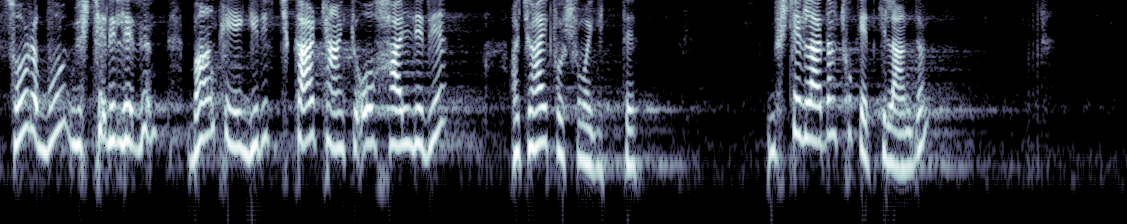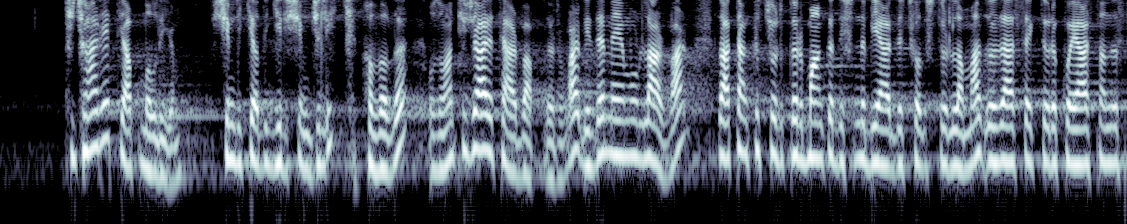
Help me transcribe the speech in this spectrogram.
Sonra bu müşterilerin bankaya girip çıkarken ki o halleri acayip hoşuma gitti. Müşterilerden çok etkilendim. Ticaret yapmalıyım. Şimdiki adı girişimcilik, havalı. O zaman ticaret erbapları var, bir de memurlar var. Zaten kız çocukları banka dışında bir yerde çalıştırılamaz. Özel sektöre koyarsanız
